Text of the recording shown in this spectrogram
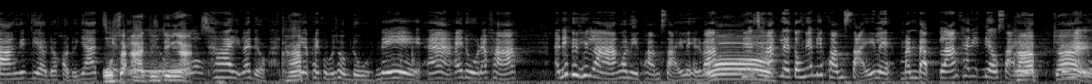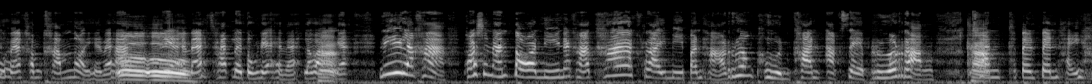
ล้างนิดเดียวเดี๋ยวขออนุญาตโอ้เช็ดสะอาดจริงๆอะใช่แล้วเดี๋ยวครับเทียบให้คุณผู้ชมดูนี่อ่าให้ดูนะคะ อันนี้คือที่ล้างมันมีความใสเลยเห็นปะโอ้เนี่ยชัดเลยตรงเนี้ยมีความใสเลย มันแบบล้างแค่นิดเดียวใสคเลรัยบตรงเนี้ยใช่ดูเห็นไหมค้ำๆหน่อยเห็นไหมคะเออเออ เนี่ยเห็นไหมชัดเลยตรงเนี้ยเห็นไหมระหว่างฮะเนี้ยนี่แหละค่ะ เพราะฉะนั้นตอนนี้นะคะ ถ้าใครมีปัญหาเรื่องผื่นคันอักเสบเรื้อรังครับคันเป็นเป็นหายห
